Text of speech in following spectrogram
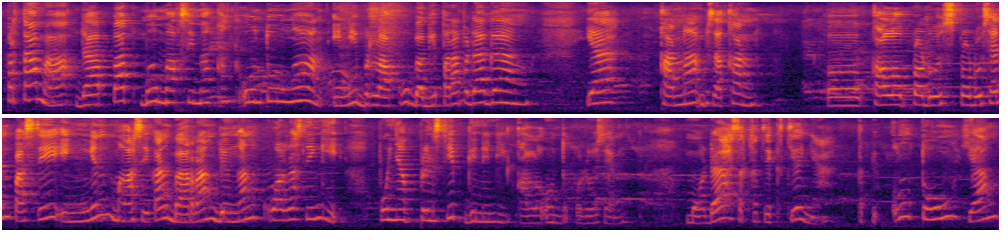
Pertama, dapat memaksimalkan keuntungan. Ini berlaku bagi para pedagang. Ya, karena misalkan uh, kalau produs produsen pasti ingin menghasilkan barang dengan kualitas tinggi. Punya prinsip gini nih kalau untuk produsen. Modal sekecil-kecilnya tapi untung yang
